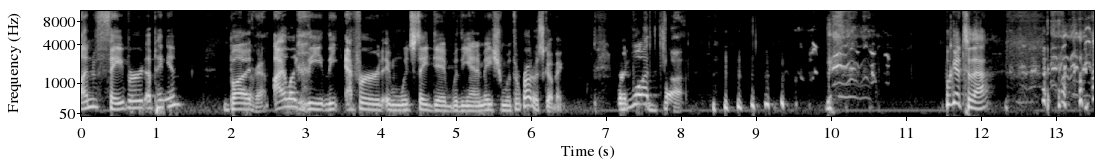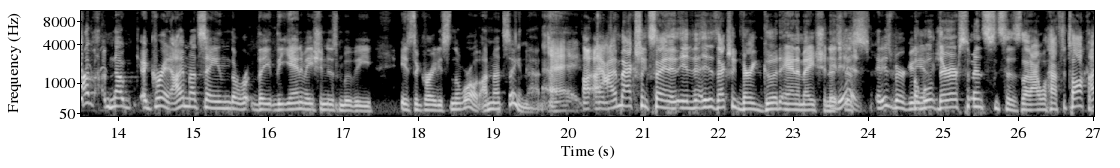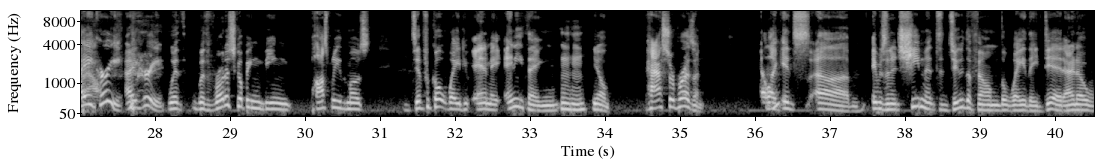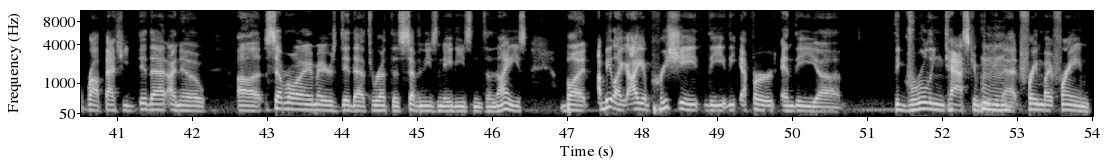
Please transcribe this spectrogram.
unfavored opinion. But Okay. I like the the effort in which they did with the animation with the rotoscoping. What the? We'll get to that. I'm, now, uh, granted, I'm not saying the the the animation in this movie is the greatest in the world. I'm not saying that. I, I- am actually saying it, it is actually very good animation. It It's is. just- It is very good. but we'll, there are some instances that I will have to talk about. I agree. I agree with with rotoscoping being possibly the most difficult way to animate anything. Mhm. You know, past or present. Like it's um, it was an achievement to do the film the way they did. I know Rob Batchy did that. I know uh, several animators did that throughout the 70s and 80s and the 90s. But I'd be like, I appreciate the the effort and the uh, the grueling task of doing Mhm. that frame by frame.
